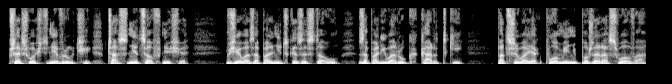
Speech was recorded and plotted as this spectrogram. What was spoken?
Przeszłość nie wróci, czas nie cofnie się. Wzięła zapalniczkę ze stołu, zapaliła róg kartki. Patrzyła, jak płomień pożera słowa,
